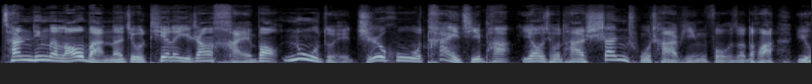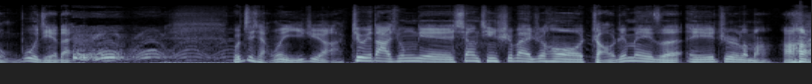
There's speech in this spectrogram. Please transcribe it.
餐厅的老板呢就贴了一张海报，怒怼，直呼太奇葩，要求他删除差评，否则的话永不接待。我就想问一句啊，这位大兄弟相亲失败之后找这妹子 A A 制了吗？啊？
